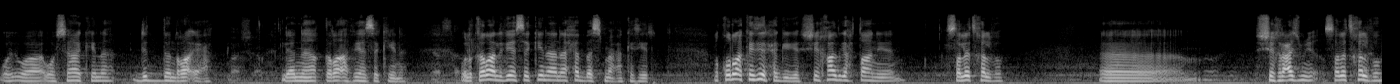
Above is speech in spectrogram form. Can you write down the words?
وساكنة جدا رائعة. ما شاء الله. لأنها قراءة فيها سكينة. والقراءة اللي فيها سكينة أنا أحب أسمعها كثير. القراء كثير حقيقة. الشيخ خالد قحطاني صليت خلفه. آه، الشيخ العجمي صليت خلفه.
